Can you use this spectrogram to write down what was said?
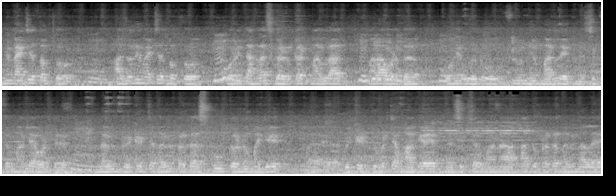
मी मॅचेस बघतो. अजूनही मॅचेस बघतो. कोणी चांगला स्कर्ट मारला मला आवडतं कोणी उलट उचलून हे मारले सिक्सर मारले आवडतं. नवीन क्रिकेटचा नवीन प्रकार स्कूप करणं म्हणजे विकेट किपरच्या मागे सिक्सर मारणं हा जो प्रकार नवीन आला आहे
